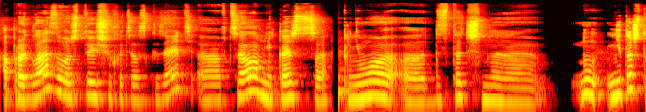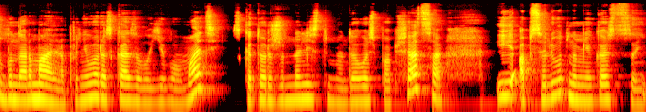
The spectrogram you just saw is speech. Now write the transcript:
А про Глазова что еще хотела сказать? А, в целом, мне кажется, про него а, достаточно ну, не то чтобы нормально, про него рассказывала его мать, с которой журналистами удалось пообщаться, и абсолютно, мне кажется,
